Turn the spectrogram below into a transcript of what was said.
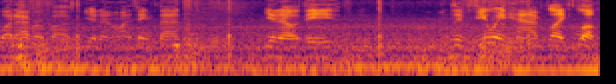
whatever. But you know, I think that you know the the viewing have like look,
